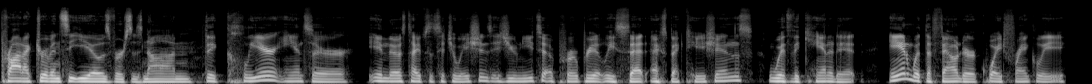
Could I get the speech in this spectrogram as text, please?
product driven CEOs versus non? The clear answer in those types of situations is you need to appropriately set expectations with the candidate and with the founder quite frankly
